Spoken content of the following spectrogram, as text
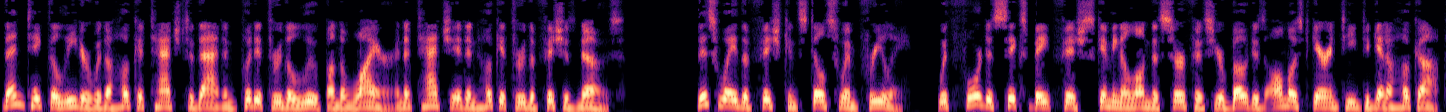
Then take the leader with a hook attached to that and put it through the loop on the wire and attach it and hook it through the fish's nose. This way the fish can still swim freely. With 4 to 6 bait fish skimming along the surface your boat is almost guaranteed to get a hook up.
